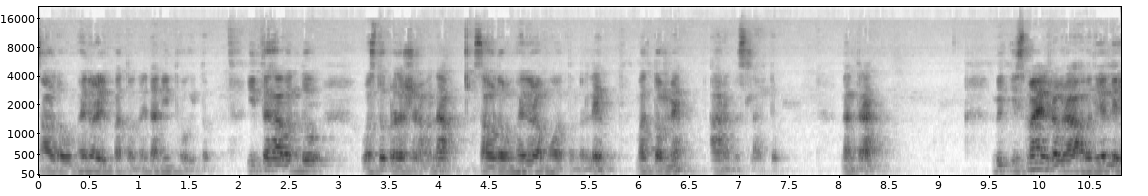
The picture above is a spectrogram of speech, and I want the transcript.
ಸಾವಿರದ ಒಂಬೈನೂರ ಇಪ್ಪತ್ತೊಂದರಿಂದ ನಿಂತು ಹೋಗಿತ್ತು. ಇಂತಹ ಒಂದು ವಸ್ತು ಪ್ರದರ್ಶನವನ್ನು ಸಾವಿರದ ಒಂಬೈನೂರ ಮೂವತ್ತೊಂದರಲ್ಲಿ ಮತ್ತೊಮ್ಮೆ ಆರಂಭಿಸಲಾಯಿತು. ನಂತರ ಇಸ್ಮಾಯಿಲ್ ರವರ ಅವಧಿಯಲ್ಲಿ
